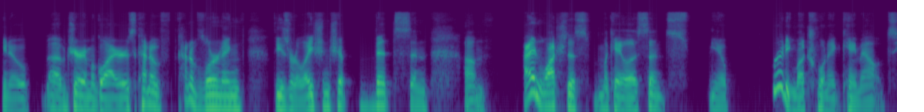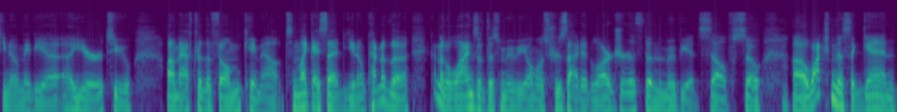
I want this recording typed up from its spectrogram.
you know Jerry Maguire's kind of kind of learning these relationship bits, and um, I hadn't watched this Michaela since you know pretty much when it came out, you know, maybe a, a year or two um after the film came out. And like I said, you know, kind of the kind of the lines of this movie almost resided larger than the movie itself. So uh watching this again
